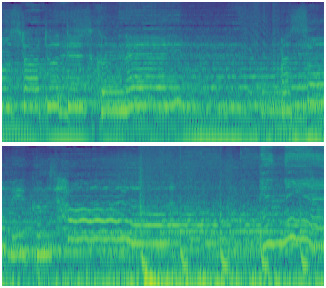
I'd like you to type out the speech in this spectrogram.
phones start to disconnect. My soul becomes hollow. In the end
